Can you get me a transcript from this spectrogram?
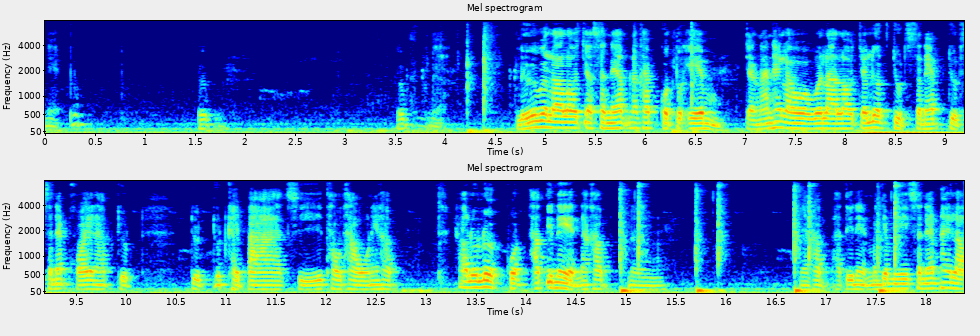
เนี่ยปึ๊บปึ๊บปึ๊บเนี่ย หรือเวลาเราจะ snap นะครับ กดตัว M จากนั้นให้เราเวลาเราจะเลือกจุด snap จุด snap point นะครับ จุดจุดจุดไข่ปลาสีเทาๆนี่ครับ ถ้าเราเลือกกด alternate นะครับหนึ่งนะครับ alternate มันจะมี snap ให้เรา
